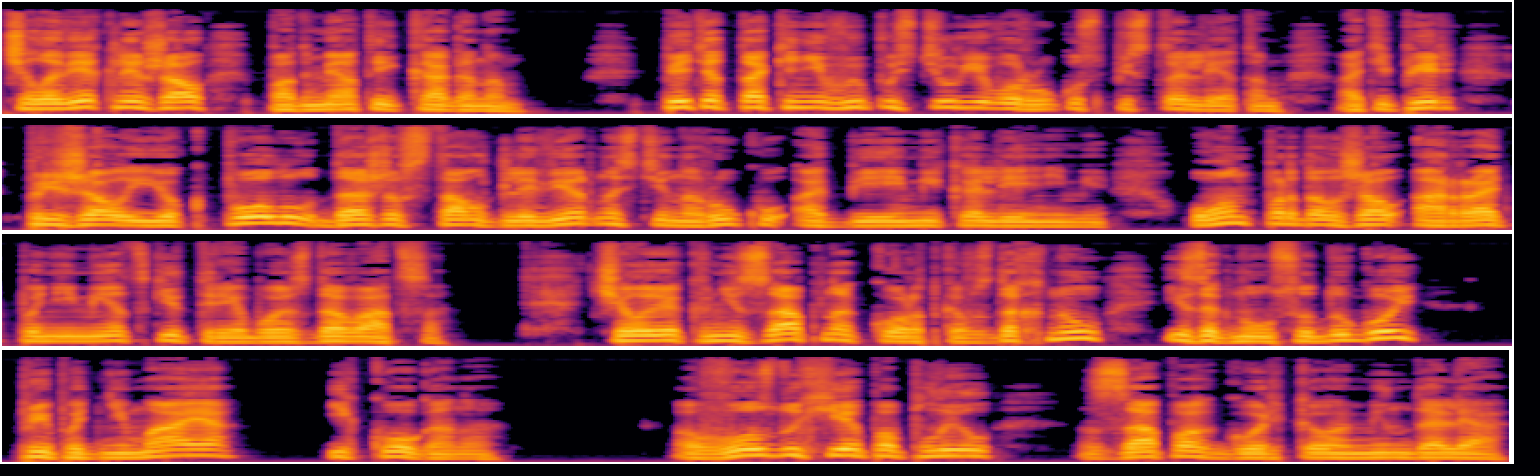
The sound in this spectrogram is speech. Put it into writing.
Человек лежал подмятый каганом. Петя так и не выпустил его руку с пистолетом, а теперь прижал ее к полу, даже встал для верности на руку обеими коленями. Он продолжал орать по-немецки, требуя сдаваться. Человек внезапно коротко вздохнул и загнулся дугой, приподнимая и Когана. В воздухе поплыл запах горького миндаля,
